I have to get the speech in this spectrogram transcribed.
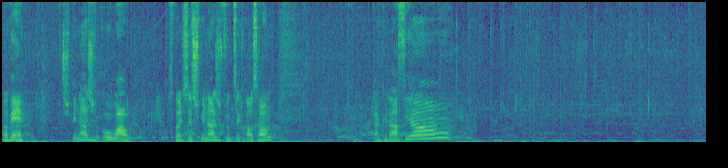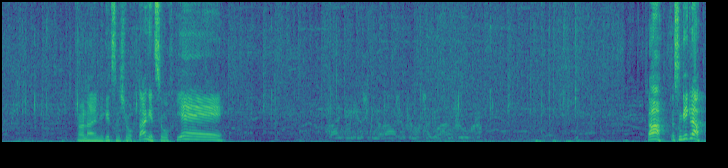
Okay. Spionage. Oh, wow. Jetzt wollte ich das Spionageflugzeug raushauen. Danke dafür. Oh nein, hier geht's nicht hoch. Da geht's hoch. Yay. Ah, das ist ein Gegner.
